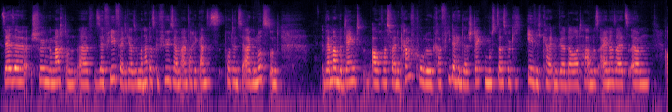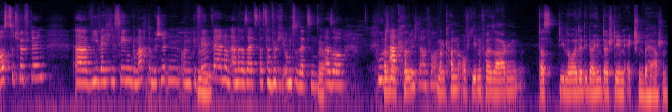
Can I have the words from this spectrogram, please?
sehr, sehr schön gemacht und äh, sehr vielfältig. Also man hat das Gefühl, sie haben einfach ihr ganzes Potenzial genutzt und wenn man bedenkt, auch was für eine Kampfchoreografie dahinter steckt, muss das wirklich Ewigkeiten gedauert haben, das einerseits ähm, auszutüfteln, äh, wie welche Szenen gemacht und geschnitten und gefilmt mhm. werden und andererseits das dann wirklich umzusetzen. Ja. Also Hut also ab kann, wirklich davor. Man kann auf jeden Fall sagen, dass die Leute, die dahinter stehen, Action beherrschen.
